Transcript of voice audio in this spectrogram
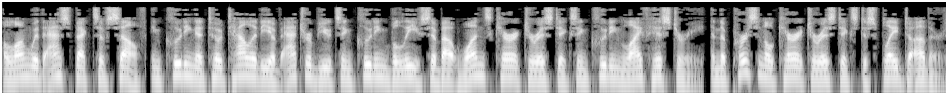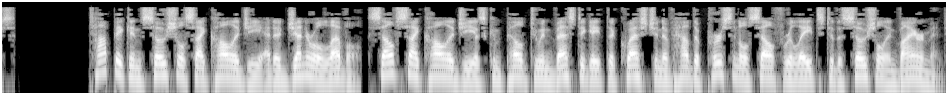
along with aspects of self including a totality of attributes including beliefs about one's characteristics including life history, and the personal characteristics displayed to others. Topic in social psychology At a general level, self-psychology is compelled to investigate the question of how the personal self relates to the social environment.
